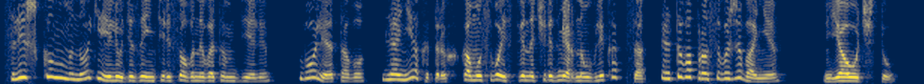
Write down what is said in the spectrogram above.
слишком многие люди заинтересованы в этом деле. Более того, для некоторых, кому свойственно чрезмерно увлекаться, это вопрос выживания. Я учту.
